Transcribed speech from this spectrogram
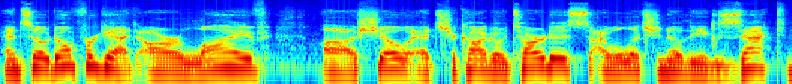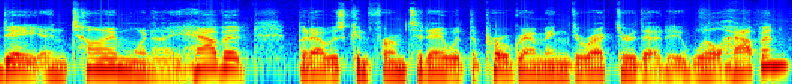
And so don't forget our live uh, show at Chicago TARDIS. I will let you know the exact day and time when I have it, but I was confirmed today with the programming director that it will happen.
